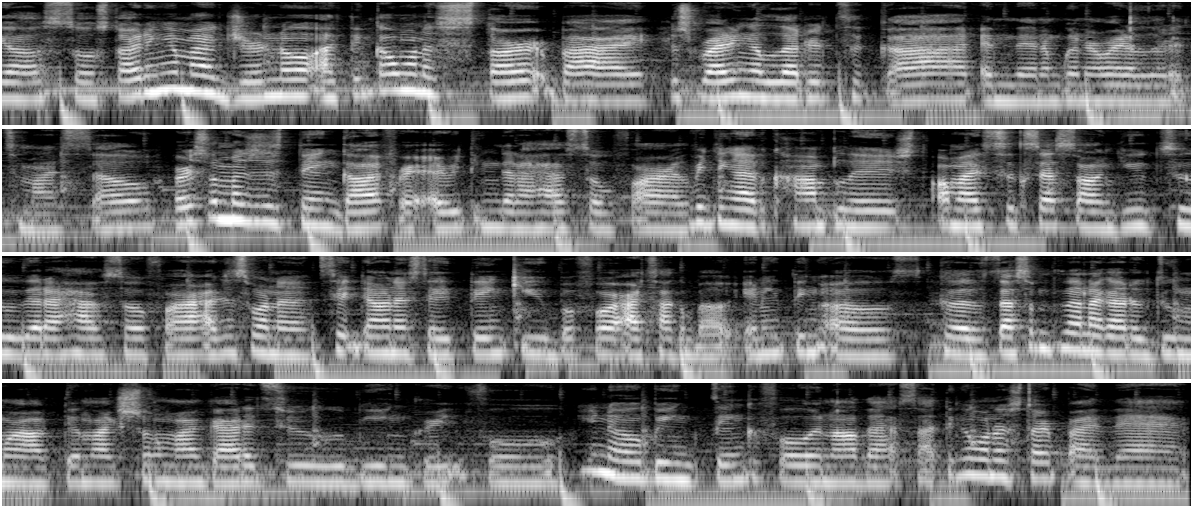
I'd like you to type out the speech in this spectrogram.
Y'all, so starting in my journal, I think I want to start by just writing a letter to God and then I'm to write a letter to myself. First, I'm to just thank God for everything that I have so far, everything I've accomplished, all my success on YouTube that I have so far. I just want to sit down and say thank you before I talk about anything else because that's something that I got to do more often, like showing my gratitude, being grateful, you know, being thankful and all that. So I think I want to start by that.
